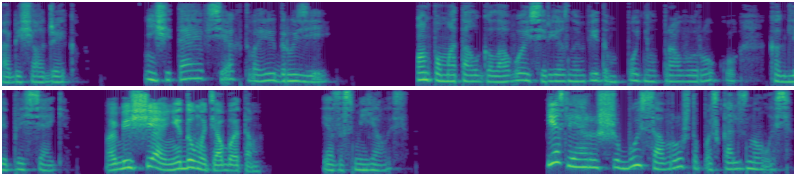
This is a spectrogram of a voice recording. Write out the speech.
пообещал Джейкоб не считая всех твоих друзей». Он помотал головой и серьезным видом поднял правую руку, как для присяги. «Обещаю не думать об этом!» Я засмеялась. «Если я расшибусь, совру, что поскользнулась».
